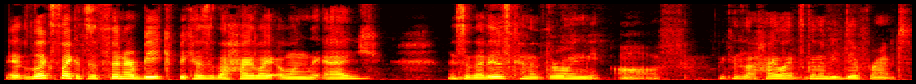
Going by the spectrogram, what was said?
It looks like it's a thinner beak because of the highlight along the edge. And so that is kind of throwing me off because that highlight's going to be different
